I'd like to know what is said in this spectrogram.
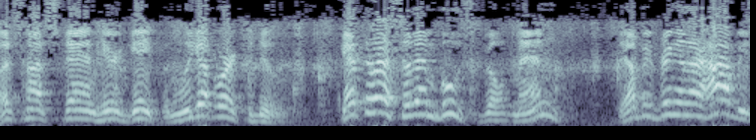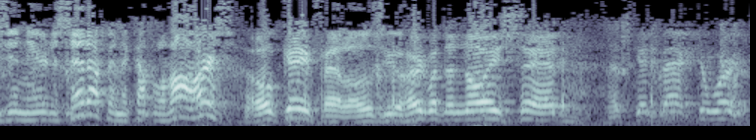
Let's not stand here gaping. We got work to do. Get the rest of them booths built, men. They'll be bringing their hobbies in here to set up in a couple of hours. Okay, fellows, you heard what the noise said. Let's get back to work.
